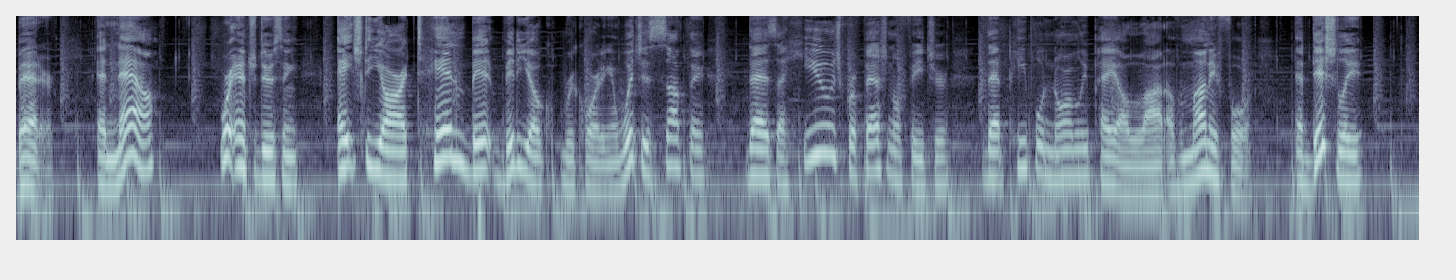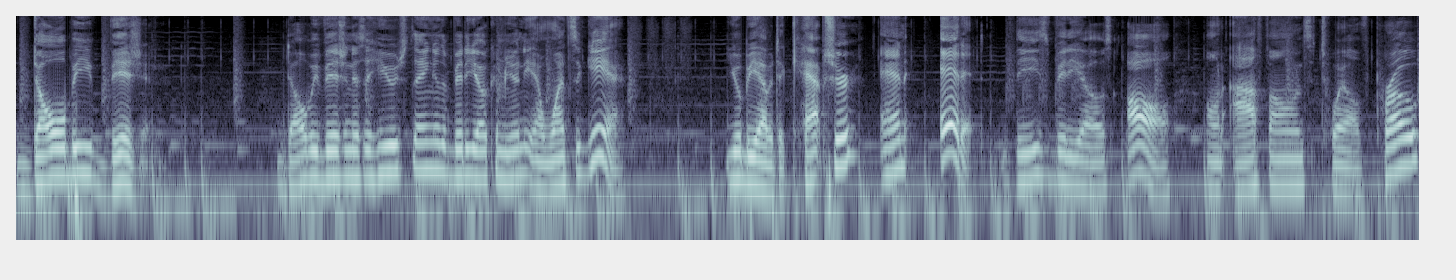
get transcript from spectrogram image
better. And now we're introducing HDR 10 bit video recording, which is something That is a huge professional feature that people normally pay a lot of money for. Additionally, Dolby Vision. Dolby Vision is a huge thing in the video community, and once again, you'll be able to capture and edit these videos all on iPhones 12 Pro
